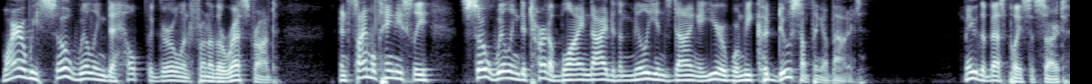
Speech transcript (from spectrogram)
why are we so willing to help the girl in front of the restaurant and simultaneously so willing to turn a blind eye to the millions dying a year when we could do something about it? Maybe the best place to start,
